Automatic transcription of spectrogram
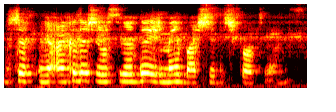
Bu sefer, arkadaşlar o sırada erimeye başladı çikolatamız.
